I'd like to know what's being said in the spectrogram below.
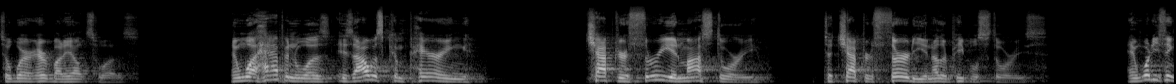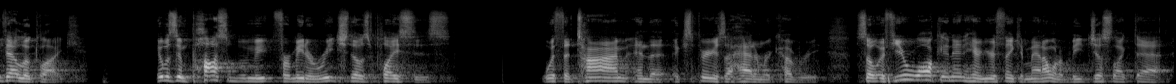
to where everybody else was. And what happened was is I was comparing chapter 3 in my story to chapter 30 in other people's stories. And what do you think that looked like? It was impossible for me to reach those places with the time and the experience I had in recovery. So if you're walking in here and you're thinking, man, I want to be just like that,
